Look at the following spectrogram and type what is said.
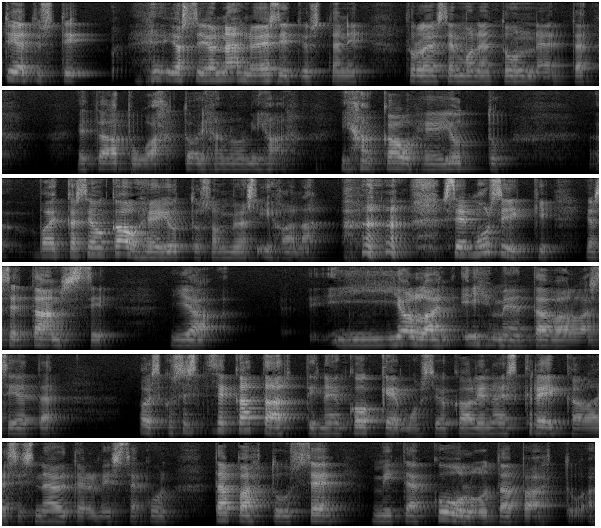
tietysti, jos ei ole nähnyt esitystä, niin tulee semmoinen tunne, että että apua, toihan on ihan, ihan kauhea juttu. Vaikka se on kauhea juttu, se on myös ihana. se musiikki ja se tanssi ja jollain ihmeen tavalla sieltä, olisiko se sitten se katarttinen kokemus, joka oli näissä kreikkalaisissa näytelmissä, kun tapahtuu se, mitä kuuluu tapahtua,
